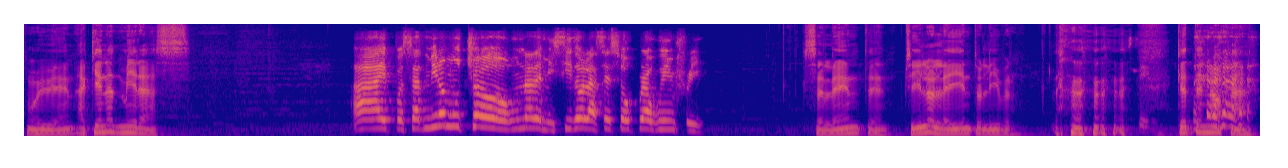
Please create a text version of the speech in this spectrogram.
Muy bien. ¿A quién admiras? Ay, pues admiro mucho una de mis ídolas, es Oprah Winfrey. Excelente. Sí, lo leí en tu libro. Sí. ¿Qué te enoja?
